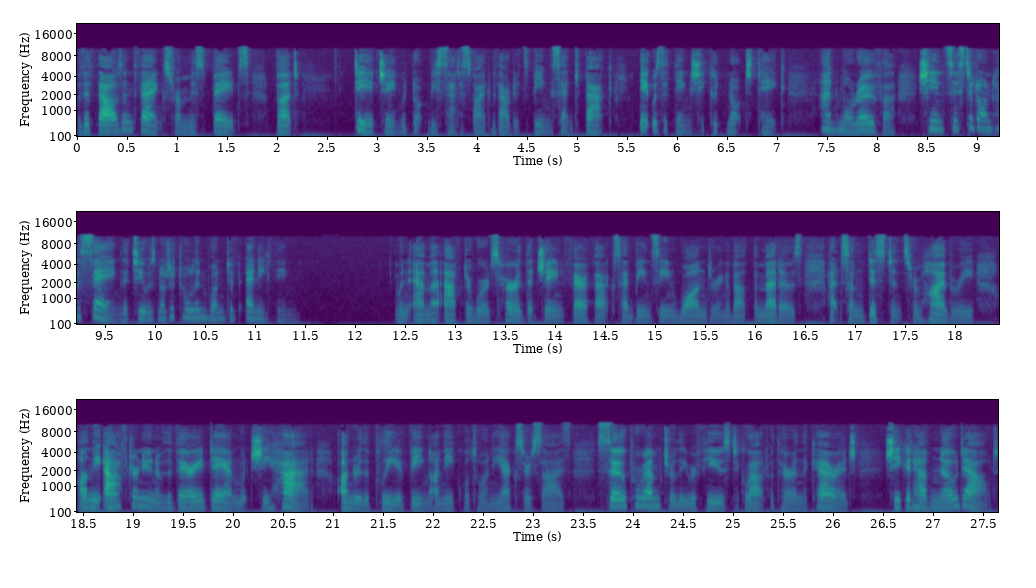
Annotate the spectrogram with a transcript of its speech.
with a thousand thanks from Miss Bates, but dear Jane would not be satisfied without its being sent back; it was a thing she could not take, and moreover she insisted on her saying that she was not at all in want of anything. When Emma afterwards heard that Jane Fairfax had been seen wandering about the meadows, at some distance from Highbury, on the afternoon of the very day on which she had, under the plea of being unequal to any exercise, so peremptorily refused to go out with her in the carriage, she could have no doubt,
